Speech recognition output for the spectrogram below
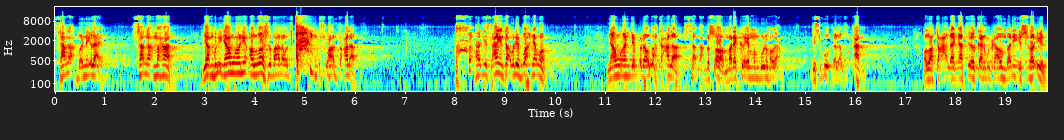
sangat bernilai. Sangat mahal. Yang beri nyawa ni Allah subhanahu wa ta'ala. Hadis lain tak boleh buat nyawa. Nyawa daripada Allah Ta'ala sangat besar. Mereka yang membunuh orang. Disebut dalam Quran. Allah Ta'ala nyatakan berkaum Bani Israel.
